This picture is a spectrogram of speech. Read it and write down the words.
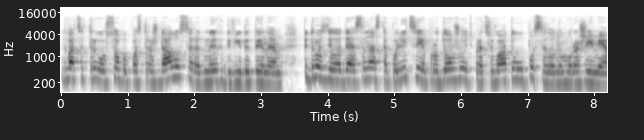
23 особи постраждало, серед них дві дитини. Підрозділи ДСНС та поліції продовжують працювати у посиленому режимі.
